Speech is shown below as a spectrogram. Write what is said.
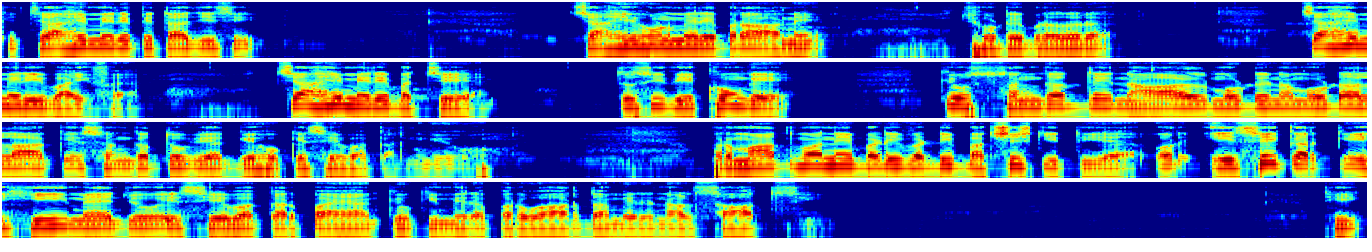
ਕਿ ਚਾਹੇ ਮੇਰੇ ਪਿਤਾ ਜੀ ਸੀ, ਚਾਹੇ ਹੁਣ ਮੇਰੇ ਭਰਾ ਨੇ, ਛੋਟੇ ਬ੍ਰਦਰ ਹੈ, ਚਾਹੇ ਮੇਰੀ ਵਾਈਫ ਹੈ, ਚਾਹੇ ਮੇਰੇ ਬੱਚੇ ਹੈ, ਤੁਸੀਂ ਵੇਖੋਗੇ ਕਿ ਉਹ ਸੰਗਤ ਦੇ ਨਾਲ ਮੋਢੇ ਨਾਲ ਮੋਢਾ ਲਾ ਕੇ ਸੰਗਤ ਤੋਂ ਵੀ ਅੱਗੇ ਹੋ ਕੇ ਸੇਵਾ ਕਰਨਗੇ ਉਹ। ਪਰਮਾਤਮਾ ਨੇ ਬੜੀ ਵੱਡੀ ਬਖਸ਼ਿਸ਼ ਕੀਤੀ ਹੈ ਔਰ ਇਸੇ ਕਰਕੇ ਹੀ ਮੈਂ ਜੋ ਇਹ ਸੇਵਾ ਕਰ ਪਾਇਆ ਕਿਉਂਕਿ ਮੇਰਾ ਪਰਿਵਾਰ ਦਾ ਮੇਰੇ ਨਾਲ ਸਾਥ ਸੀ। ਠੀਕ?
